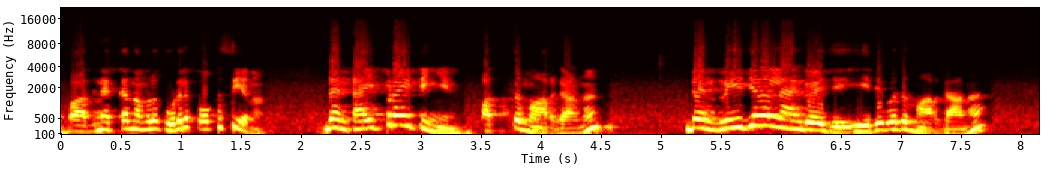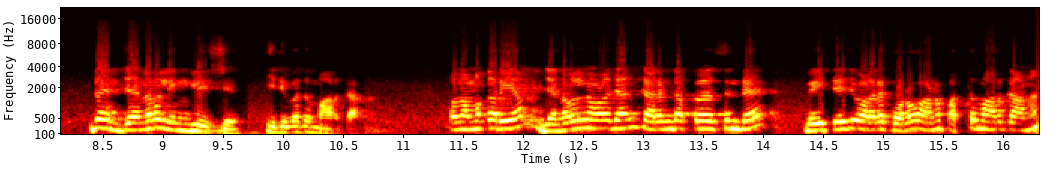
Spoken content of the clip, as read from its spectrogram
അപ്പൊ അതിനൊക്കെ നമ്മൾ കൂടുതൽ ഫോക്കസ് ചെയ്യണം. ദെൻ ടൈപ്പ് റൈറ്റിംഗ് പത്ത് മാർക്കാണ് ദെൻ റീജിയണൽ ലാംഗ്വേജ് ഇരുപത് മാർക്കാണ് ദെൻ ജനറൽ ഇംഗ്ലീഷ് ഇരുപത് മാർക്കാണ് അപ്പൊ നമുക്കറിയാം ജനറൽ നോളജ് ആൻഡ് കറണ്ട് അഫയേഴ്സിന്റെ വെയിറ്റേജ് വളരെ കുറവാണ്. പത്ത് മാർക്കാണ്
